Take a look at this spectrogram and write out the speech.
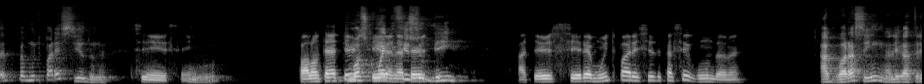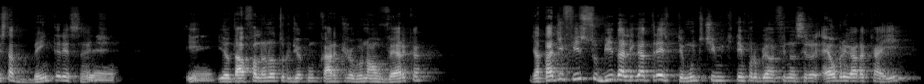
é, é muito parecido, né? Sim, sim. O... Falam até a terceira, é né? A terceira, a terceira é muito parecida com a segunda, né? Agora sim, a Liga 3 está bem interessante. Sim, sim. E, e, eu tava falando outro dia com um cara que jogou na Alverca. Já tá difícil subir da Liga 3, porque tem muito time que tem problema financeiro, é obrigado a cair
